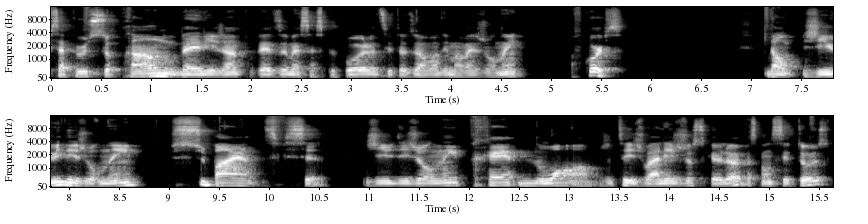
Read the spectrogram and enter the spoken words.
ça peut surprendre ou ben les gens pourraient dire ben ça se peut pas tu as dû avoir des mauvaises journées. Of course. Donc j'ai eu des journées super difficiles. J'ai eu des journées très noires. Je, je vais aller jusque là parce qu'on sait tous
